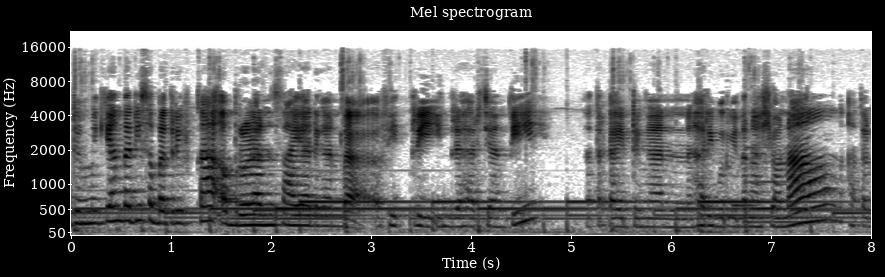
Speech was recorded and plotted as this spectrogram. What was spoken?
demikian tadi Sobat Rifka obrolan saya dengan Mbak Fitri Indra Harjanti eh, terkait dengan Hari Buruh Internasional atau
